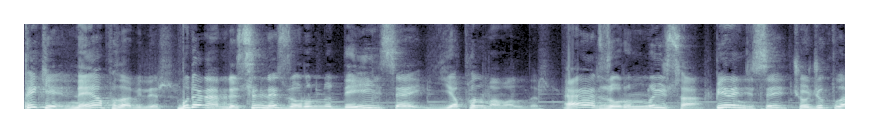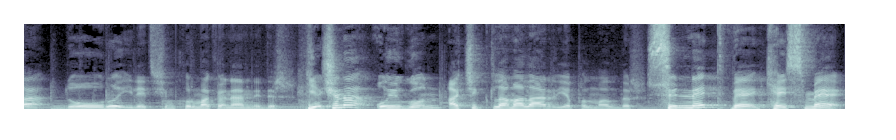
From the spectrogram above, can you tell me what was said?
Peki ne yapılabilir? Bu dönemde sünnet zorunlu değilse yapılmamalıdır. Eğer zorunluysa birincisi çocukla doğru iletişim kurmak önemlidir. Yaşına uygun açıklamalar yapılmalıdır. Sünnet ve kesme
